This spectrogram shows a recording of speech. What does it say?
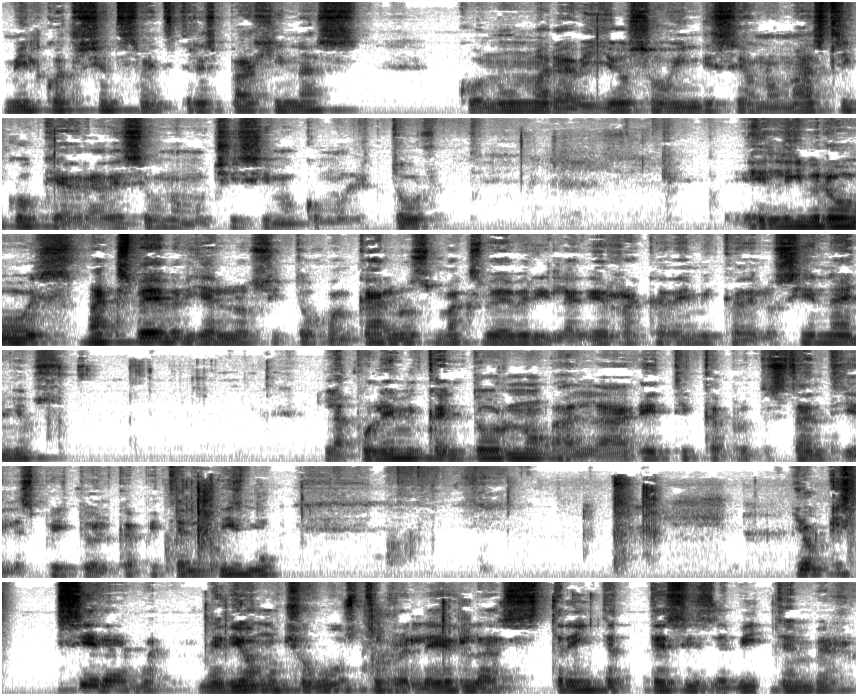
1423 páginas con un maravilloso índice onomástico que agradece uno muchísimo como lector. El libro es Max Weber, ya lo citó Juan Carlos, Max Weber y la guerra académica de los 100 años, la polémica en torno a la ética protestante y el espíritu del capitalismo. Yo quisiera, me dio mucho gusto releer las 30 tesis de Wittenberg,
